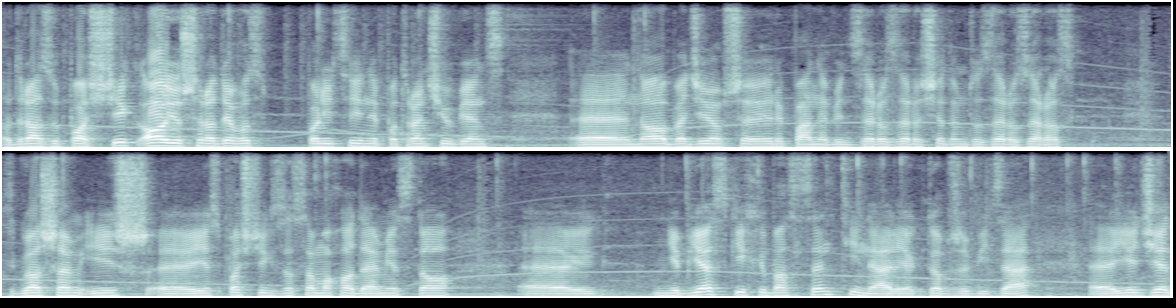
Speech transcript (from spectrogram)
Od razu pościg. O, już radiowóz policyjny potrącił, więc e, no będzie miał przerypane, więc 007 do 00 z- zgłaszam, iż e, jest pościg za samochodem. Jest to e, niebieski chyba Sentinel, jak dobrze widzę. E, jedzie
